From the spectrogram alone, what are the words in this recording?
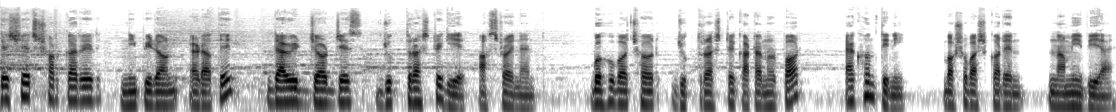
দেশের সরকারের নিপীড়ন এড়াতে ডেভিড জর্জেস যুক্তরাষ্ট্রে গিয়ে আশ্রয় নেন। বহু বছর যুক্তরাষ্ট্রে কাটানোর পর এখন তিনি বসবাস করেন নামিবিয়ায়।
